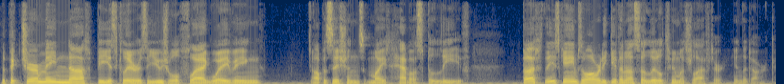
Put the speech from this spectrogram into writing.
The picture may not be as clear as the usual flag waving oppositions might have us believe. But these games have already given us a little too much laughter in the dark.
